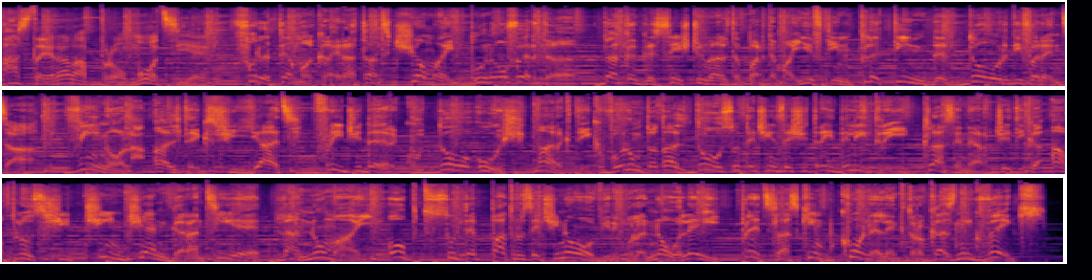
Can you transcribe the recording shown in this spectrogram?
Asta era la promoție! Fără teamă că ai ratat cea mai bună ofertă! Dacă găsești în altă parte mai ieftin, plătim de două ori diferența! Vino la Altex și iați frigider cu două uși, Arctic, volum total 253 de litri, clasă energetică A+, și 5 ani garanție la numai 849,9 lei, preț la schimb cu un electrocaznic vechi.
